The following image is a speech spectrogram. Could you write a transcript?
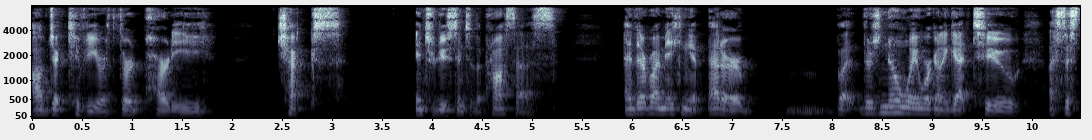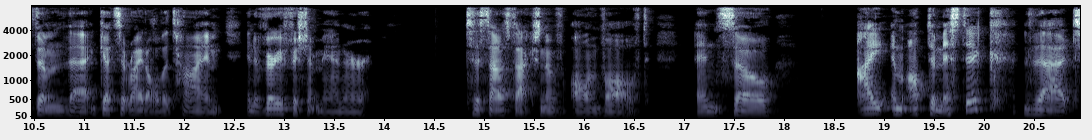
objectivity or third party checks introduced into the process and thereby making it better. But there's no way we're going to get to a system that gets it right all the time in a very efficient manner to the satisfaction of all involved. And so I am optimistic that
